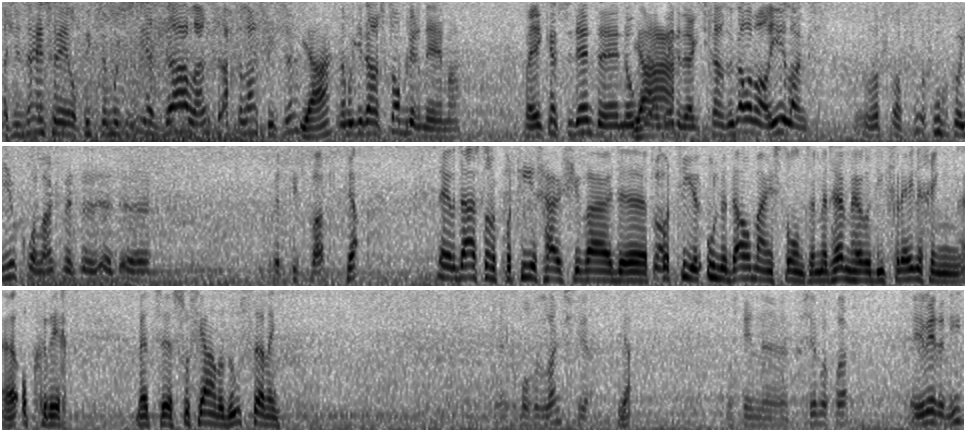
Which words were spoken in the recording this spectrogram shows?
als je naar Enschede wil fietsen, moet je dus eerst daar langs, achterlangs fietsen. Ja, En dan moet je daar een stoplicht nemen. Maar je kent studenten en ook Ja. eh, medewerkers, die gaan natuurlijk allemaal hier langs. Want Vroeger kon je hier ook gewoon langs met, eh, eh, eh, met het fietspad. Nee, daar stond een portiershuisje waar de Klopt. portier Oene Douwmijn stond. En met hem hebben we die vereniging eh, opgericht met eh, sociale doelstelling. Kijk, mogen we er langs? Ja. Ja. Nog geen uh, je weet het niet,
